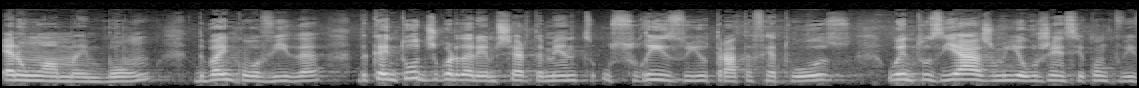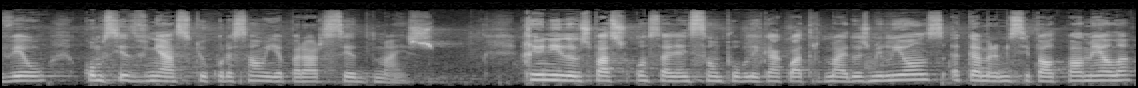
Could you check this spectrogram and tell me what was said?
Era um homem bom, de bem com a vida, de quem todos guardaremos certamente o sorriso e o trato afetuoso, o entusiasmo e a urgência com que viveu, como se adivinhasse que o coração ia parar cedo demais. Reunida no espaço do Conselho em sessão pública a 4 de maio de 2011, a Câmara Municipal de Palmela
